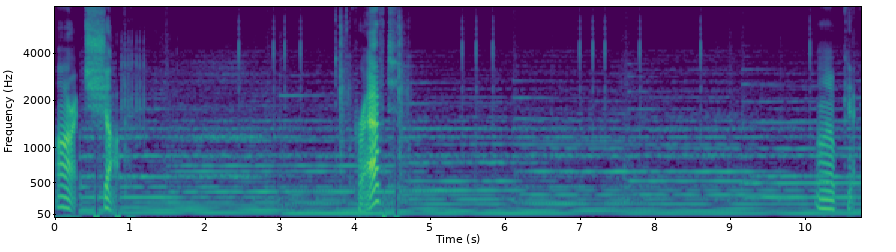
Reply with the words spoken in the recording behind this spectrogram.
Alright, shop. Craft. Okay.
